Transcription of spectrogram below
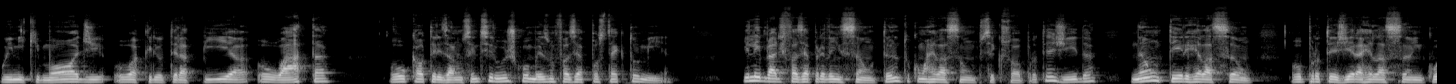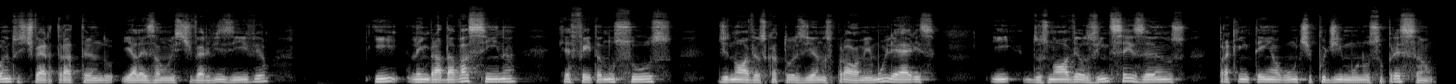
o imiquimod, ou a crioterapia, ou ATA, ou cauterizar no centro cirúrgico, ou mesmo fazer a postectomia. E lembrar de fazer a prevenção tanto com a relação sexual protegida, não ter relação ou proteger a relação enquanto estiver tratando e a lesão estiver visível, e lembrar da vacina, que é feita no SUS, de 9 aos 14 anos para homens e mulheres e dos 9 aos 26 anos para quem tem algum tipo de imunossupressão.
